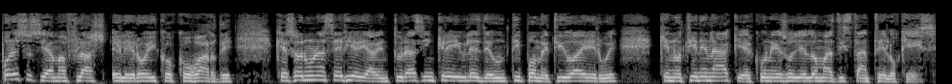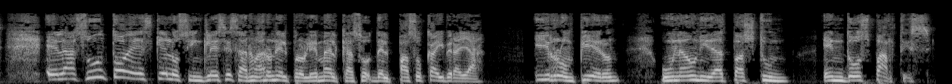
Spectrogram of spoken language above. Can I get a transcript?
Por eso se llama Flash, el heroico cobarde, que son una serie de aventuras increíbles de un tipo metido a héroe que no tiene nada que ver con eso y es lo más distante de lo que es. El asunto es que los ingleses armaron el problema del caso del paso Caibrayá y rompieron una unidad Pashtun en dos partes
